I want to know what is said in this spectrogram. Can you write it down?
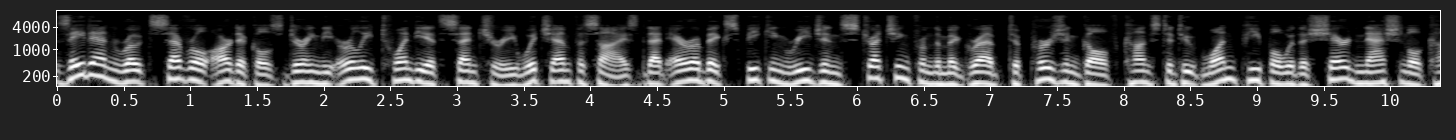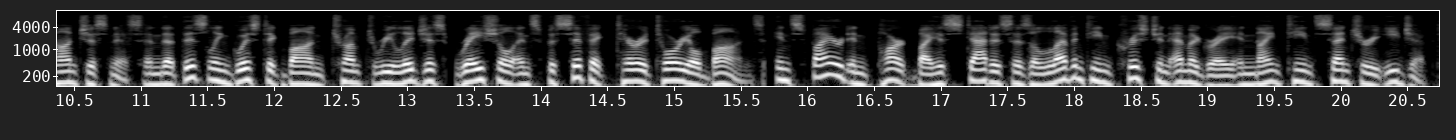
Zaydan wrote several articles during the early 20th century which emphasized that Arabic-speaking regions stretching from the Maghreb to Persian Gulf constitute one people with a shared national consciousness and that this linguistic bond trumped religious, racial and specific territorial bonds, inspired in part by his status as a Levantine Christian émigré in 19th-century Egypt.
